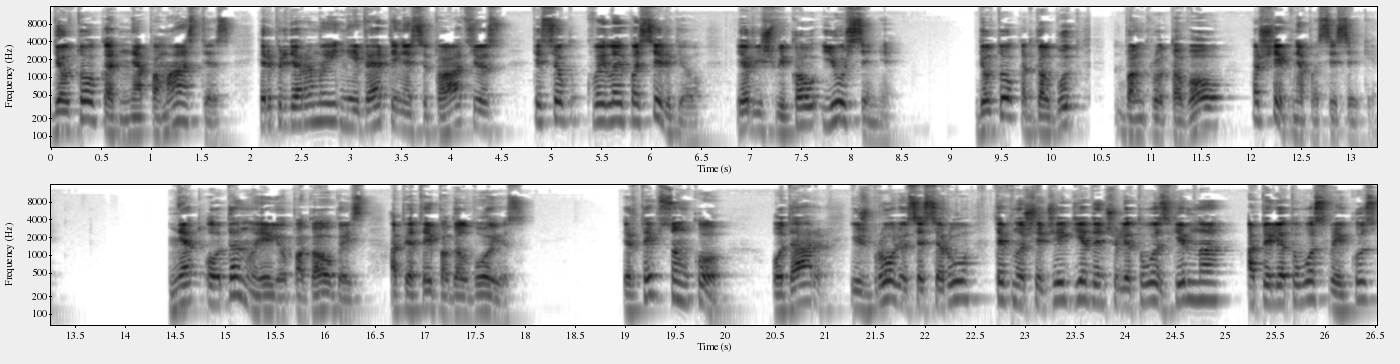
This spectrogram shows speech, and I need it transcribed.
Dėl to, kad nepamastęs ir prideramai neįvertinęs situacijos, tiesiog kvailai pasirgiau ir išvykau į užsienį. Dėl to, kad galbūt bankrutavau ar šiaip nepasisekė. Net oda nuėjo pagaugais apie tai pagalvojus. Ir taip sunku, o dar iš brolių seserų taip nuoširdžiai gėdančių Lietuvos himną apie Lietuvos vaikus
